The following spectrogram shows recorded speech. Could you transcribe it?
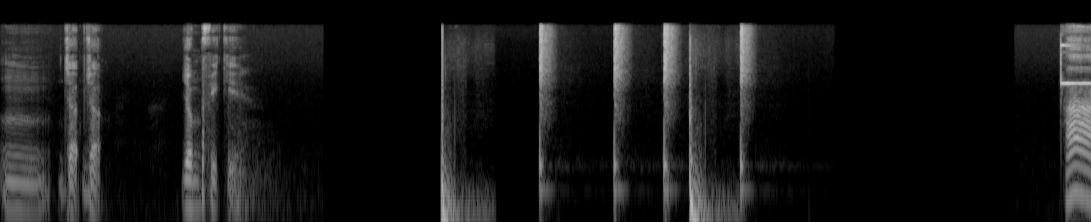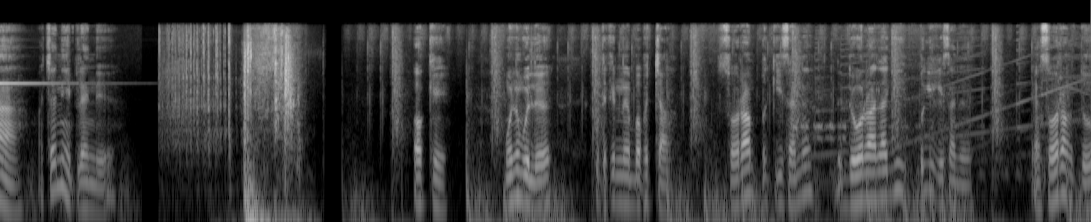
hmm, jap, jap. Jom fikir. Ha, macam ni plan dia. Okey. Mula-mula kita kena berpecah. Seorang pergi sana, dua orang lagi pergi ke sana. Yang seorang tu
